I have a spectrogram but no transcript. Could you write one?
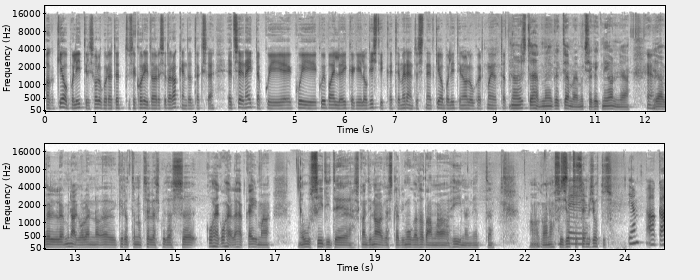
aga geopoliitilise olukorra tõttu see koridor, seda rakendatakse, et see näitab, kui, kui, kui palju ikkagi logistikat ja merendust need geopoliitiline olukord mõjutab. no just jah, me kõik teame, miks see kõik nii on ja ja, ja veel minagi olen äh, kirjutanud sellest, kuidas äh, kohe-kohe läheb käima uus siiditee Skandinaaviast läbi Muuga sadama Hiina, nii et aga noh, siis see... juhtus see, mis juhtus jah, aga,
